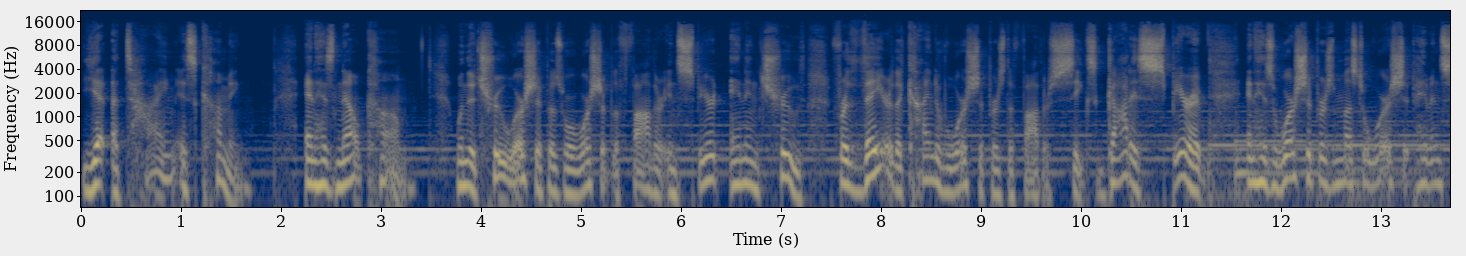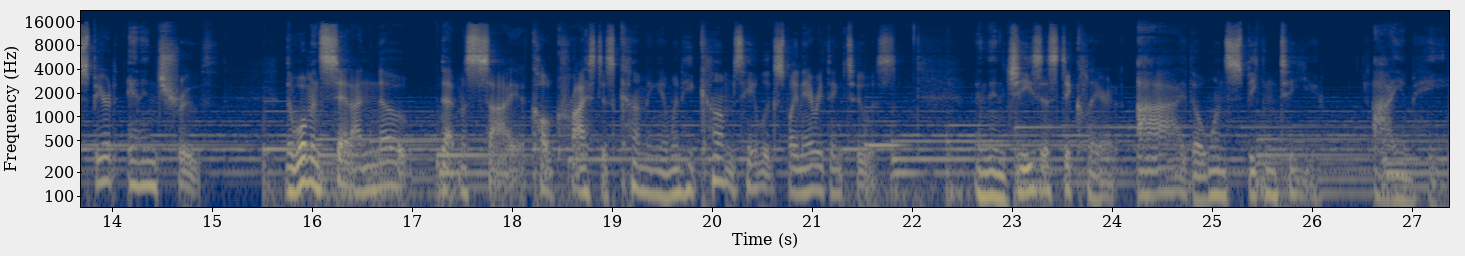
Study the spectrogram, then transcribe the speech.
Yet a time is coming and has now come when the true worshipers will worship the Father in spirit and in truth, for they are the kind of worshipers the Father seeks. God is spirit, and his worshipers must worship him in spirit and in truth. The woman said, I know that Messiah called Christ is coming, and when he comes, he will explain everything to us. And then Jesus declared, I, the one speaking to you, I am he.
